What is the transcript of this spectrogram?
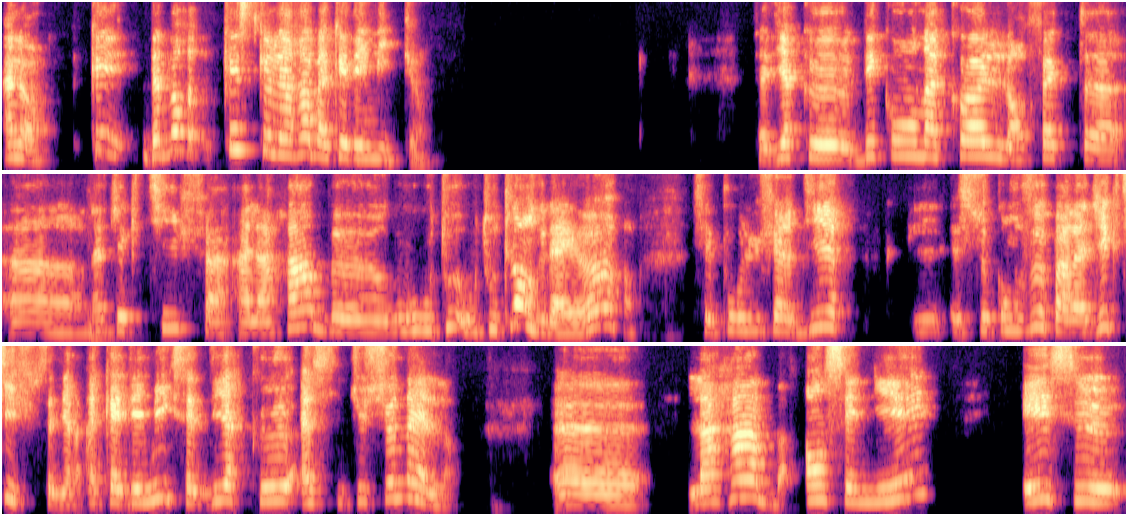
Alors, d'abord, qu'est-ce que l'arabe académique? C'est-à-dire que dès qu'on accole en fait un adjectif à, l'arabe euh, ou, toute langue d'ailleurs, c'est pour lui faire dire ce qu'on veut par l'adjectif, c'est-à-dire académique, c'est-à-dire que institutionnel. Euh, l'arabe enseigné et ce,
